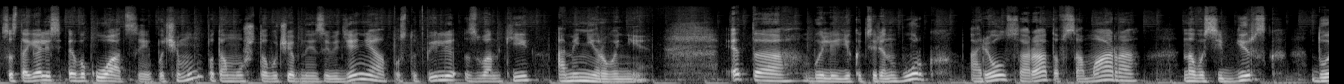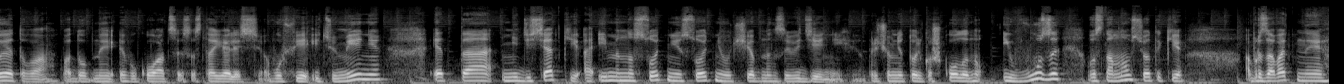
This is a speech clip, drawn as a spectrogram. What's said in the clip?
состоялись эвакуации. Почему? Потому что в учебные заведения поступили звонки о минировании. Это были Екатеринбург, Орел, Саратов, Самара, Новосибирск – до этого подобные эвакуации состоялись в Уфе и Тюмени. Это не десятки, а именно сотни и сотни учебных заведений. Причем не только школы, но и вузы. В основном все-таки образовательные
